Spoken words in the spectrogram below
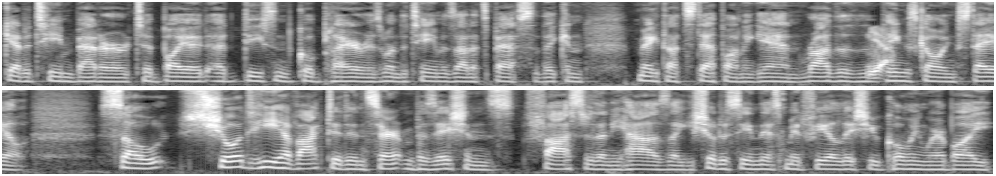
get a team better, to buy a, a decent good player is when the team is at its best, so they can make that step on again, rather than Yeah. things going stale. So should he have acted in certain positions faster than he has? Like he should have seen this midfield issue coming, whereby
